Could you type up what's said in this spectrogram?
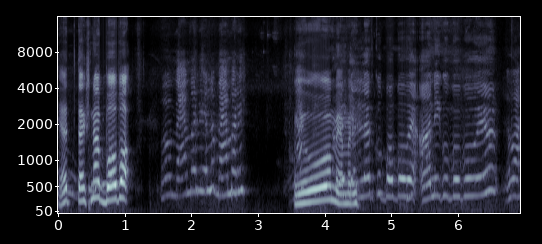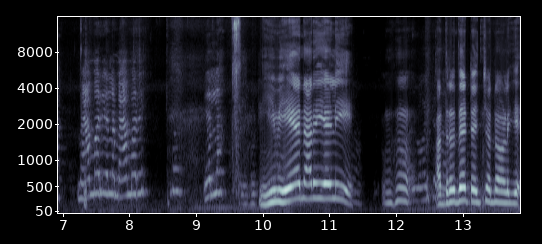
ಎದ್ದ ತಕ್ಷಣ ಬೋಬೋ. ಅಯ್ಯೋ ಮೆಮರಿ ಎಲ್ಲದಕ್ಕೂ ಬೊಬ್ಬವೆ ಆನಿಗೂ ಬೊಬ್ಬವೆ ಮ್ಯಾಮರಿ ಎಲ್ಲ ಮ್ಯಾಮರಿ ಎಲ್ಲ. ನೀವೇನಾರು ಹೇಳಿ. ಹ್ಞೂ ಅದರದ್ದೇ ಟೆನ್ಷನ್ ಅವಳಿಗೆ.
